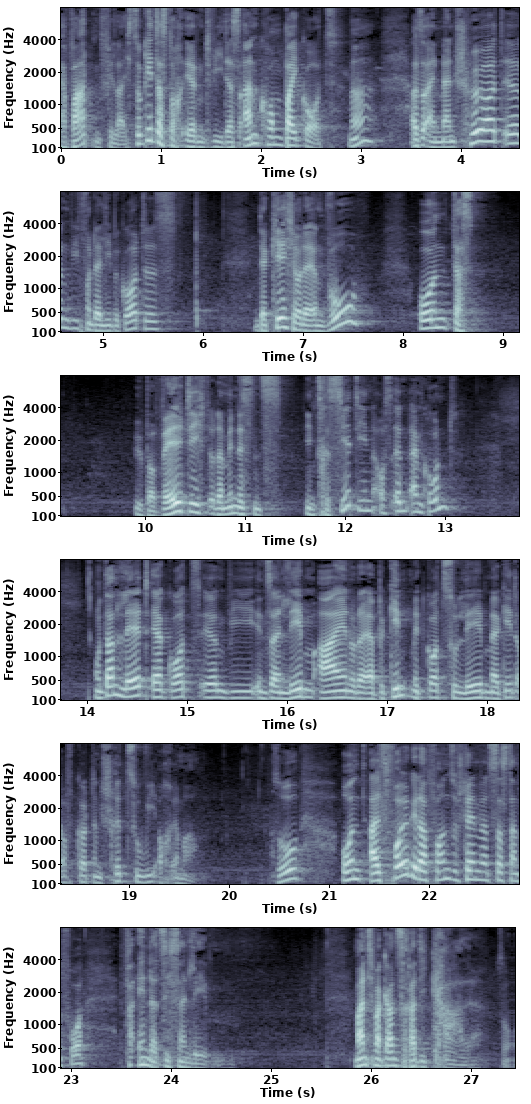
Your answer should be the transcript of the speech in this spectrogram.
erwarten vielleicht. So geht das doch irgendwie, das Ankommen bei Gott. Ne? Also ein Mensch hört irgendwie von der Liebe Gottes in der Kirche oder irgendwo und das überwältigt oder mindestens interessiert ihn aus irgendeinem Grund. Und dann lädt er Gott irgendwie in sein Leben ein oder er beginnt mit Gott zu leben, er geht auf Gott einen Schritt zu, wie auch immer. So. Und als Folge davon, so stellen wir uns das dann vor, verändert sich sein Leben. Manchmal ganz radikal. So,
